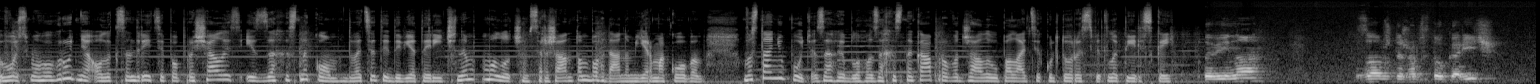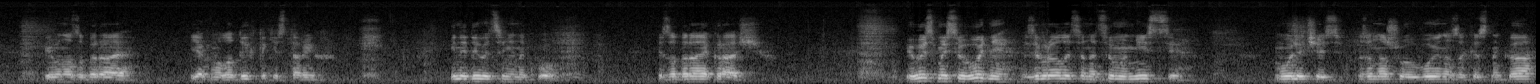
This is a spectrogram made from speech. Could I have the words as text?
8 грудня Олександрійці попрощались із захисником, 29-річним молодшим сержантом Богданом Єрмаковим. В останню путь загиблого захисника проводжали у палаці культури Світлопільський. Війна завжди жорстока річ, і вона забирає як молодих, так і старих. І не дивиться ні на кого. І забирає кращих. І ось ми сьогодні зібралися на цьому місці, молячись за нашого воїна-захисника,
